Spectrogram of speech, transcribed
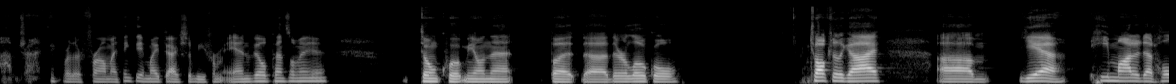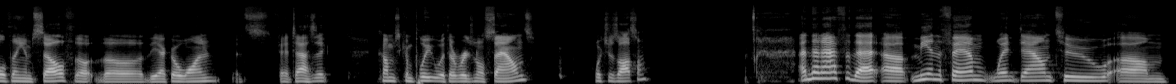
I'm trying to think where they're from. I think they might actually be from Annville, Pennsylvania. Don't quote me on that, but uh, they're local. Talk to the guy. Um, yeah, he modded that whole thing himself. The the the Ecto-1, it's fantastic. Comes complete with original sounds, which is awesome. And then after that, uh, me and the fam went down to um,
